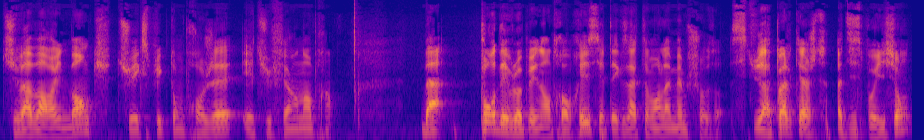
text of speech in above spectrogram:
Tu vas avoir une banque, tu expliques ton projet et tu fais un emprunt. Bah, pour développer une entreprise, c'est exactement la même chose. Si tu n'as pas le cash à disposition,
